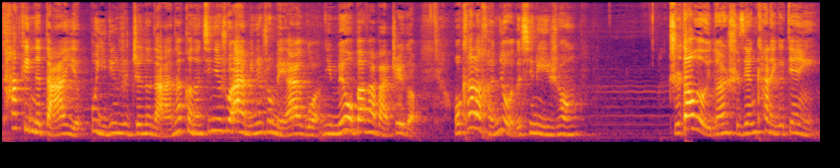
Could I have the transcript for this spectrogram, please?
他给你的答案也不一定是真的答案，他可能今天说爱，明天说没爱过，你没有办法把这个。我看了很久的心理医生，直到我有一段时间看了一个电影，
